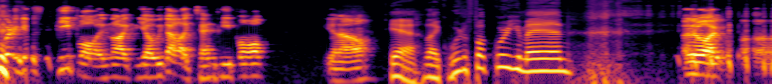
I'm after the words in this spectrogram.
You better give us people." And like, yo, we got like ten people, you know. Yeah, like where the fuck were you, man? And they're like, uh,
